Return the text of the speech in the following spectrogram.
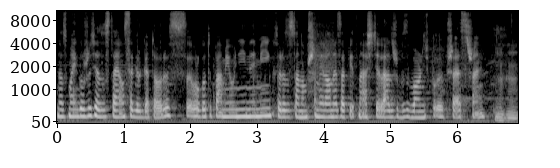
no z mojego życia zostają segregatory z logotypami unijnymi, które zostaną przemielone za 15 lat, żeby zwolnić przestrzeń. Mhm.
